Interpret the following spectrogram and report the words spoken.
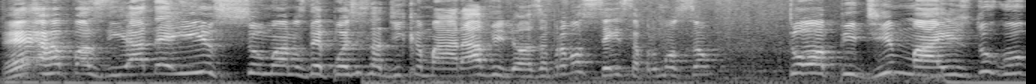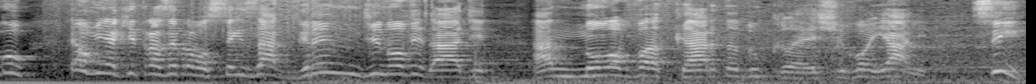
É rapaziada, é isso manos, depois dessa dica maravilhosa pra vocês, essa promoção top demais do Google Eu vim aqui trazer pra vocês a grande novidade A nova carta do Clash Royale. Sim,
